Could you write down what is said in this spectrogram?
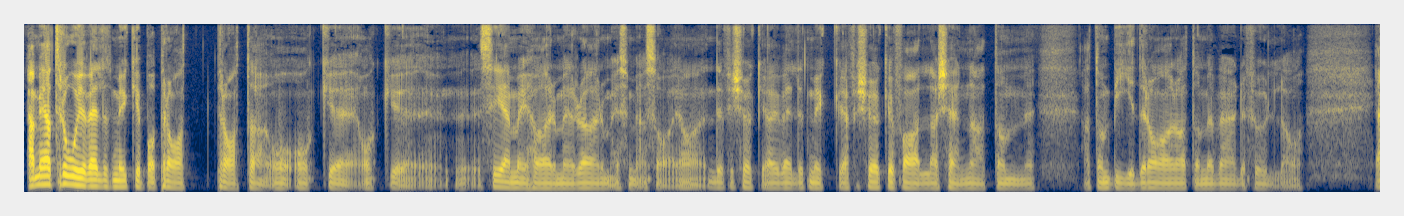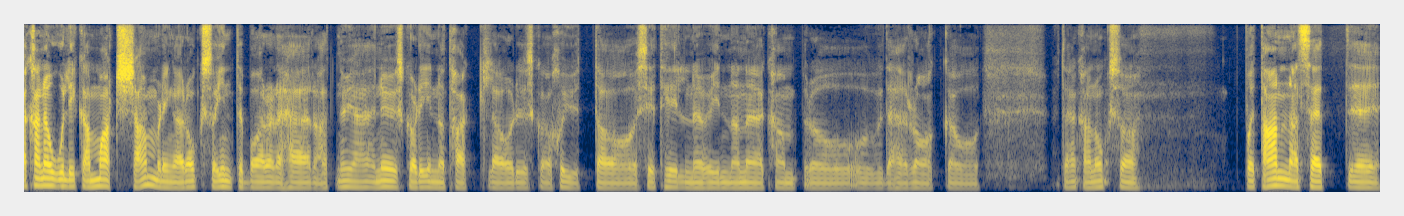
Ja, men jag tror ju väldigt mycket på att prata prata och, och, eh, och eh, se mig, hör mig, rör mig som jag sa. Ja, det försöker jag ju väldigt mycket. Jag försöker få alla känna att de, att de bidrar och att de är värdefulla. Och jag kan ha olika matchsamlingar också, inte bara det här att nu, nu ska du in och tackla och du ska skjuta och se till nu vinna närkamper och, och det här raka. Och, utan jag kan också på ett annat sätt eh,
